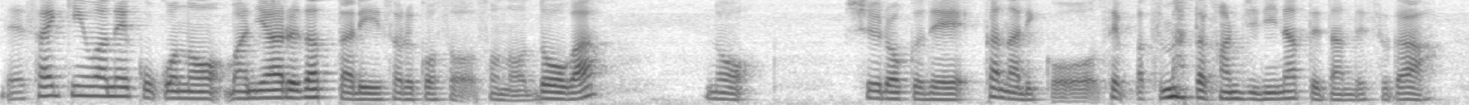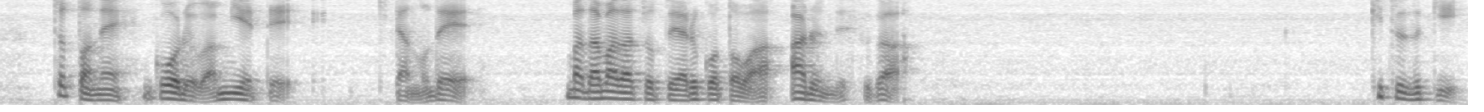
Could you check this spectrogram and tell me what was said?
で最近はねここのマニュアルだったりそれこそその動画の収録でかなりこう切羽詰まった感じになってたんですがちょっとねゴールは見えてきたのでまだまだちょっとやることはあるんですが引き続き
